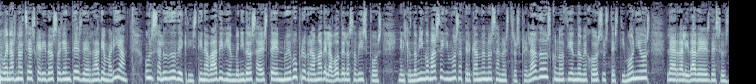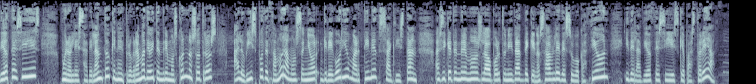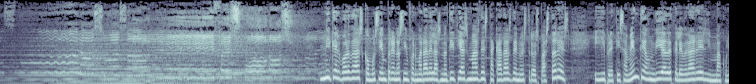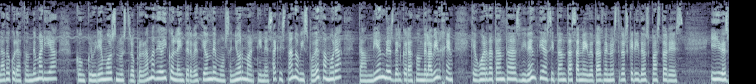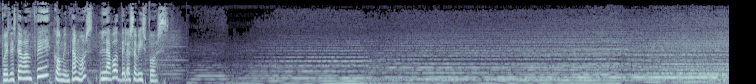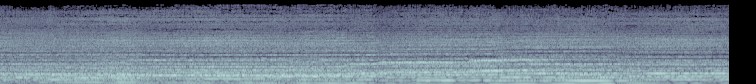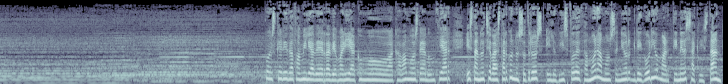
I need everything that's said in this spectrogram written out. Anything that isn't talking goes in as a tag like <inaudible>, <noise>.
Muy buenas noches, queridos oyentes de Radio María. Un saludo de Cristina Abad y bienvenidos a este nuevo programa de La Voz de los Obispos, en el que un domingo más seguimos acercándonos a nuestros prelados, conociendo mejor sus testimonios, las realidades de sus diócesis. Bueno, les adelanto que en el programa de hoy tendremos con nosotros al obispo de Zamora, Monseñor Gregorio Martínez Sacristán. Así que tendremos la oportunidad de que nos hable de su vocación y de la diócesis que pastorea. Miquel Bordas, como siempre, nos informará de las noticias más destacadas de nuestros pastores. Y precisamente a un día de celebrar el Inmaculado Corazón de María, concluiremos nuestro programa de hoy con la intervención de Monseñor Martínez Sacristán, obispo de Zamora, también desde el Corazón de la Virgen, que guarda tantas vivencias y tantas anécdotas de nuestros queridos pastores. Y después de este avance, comenzamos la voz de los obispos. Querida familia de Radio María, como acabamos de anunciar, esta noche va a estar con nosotros el obispo de Zamora, Monseñor Gregorio Martínez Sacristán.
